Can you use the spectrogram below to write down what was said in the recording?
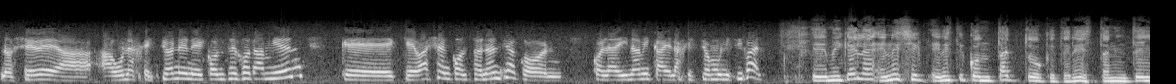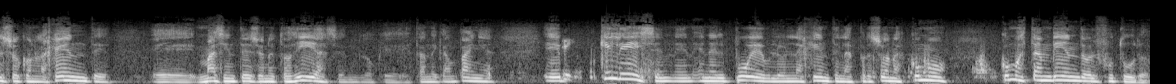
nos lleve a, una gestión en el Consejo también que, vaya en consonancia con, la dinámica de la gestión municipal. Eh, Micaela, en, ese, en este contacto que tenés tan intenso con la gente, eh, más intenso en estos días, en los que están de campaña, eh, ¿qué lees en, en, el pueblo, en la gente, en las personas? ¿Cómo, ¿Cómo están viendo el futuro?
